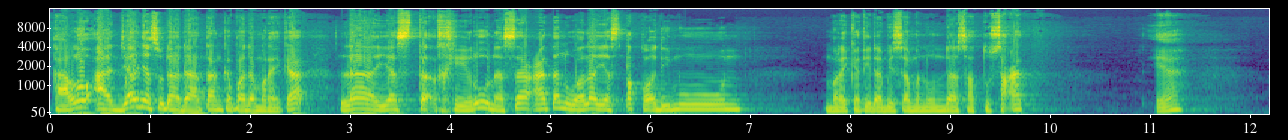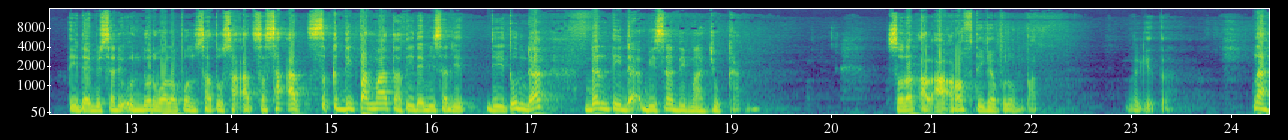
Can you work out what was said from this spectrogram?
kalau ajalnya sudah datang kepada mereka, la yastakhiruna sa'atan wa la yastaqdimun. Mereka tidak bisa menunda satu saat. Ya. Tidak bisa diundur walaupun satu saat, sesaat, sekedipan mata tidak bisa ditunda dan tidak bisa dimajukan. Surat Al-A'raf 34. Begitu. Nah,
